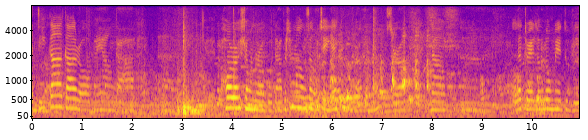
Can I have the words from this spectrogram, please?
အဓိကကတော့ဘန်းရောက်ကအဲ horror genre ကိုဒါပထမဆုံးအချိန်ရိုက်ကူးတာပေါ့နော်ဆိုတော့နောက်လက်တွဲလုံးလုံးမဲ့သူတွေ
